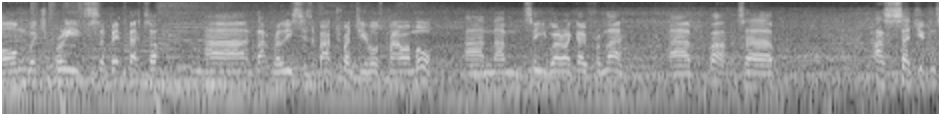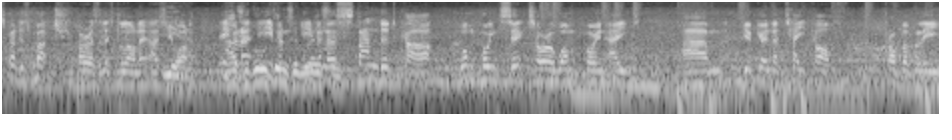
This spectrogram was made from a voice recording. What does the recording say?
on, which breathes a bit better. Uh, that releases about 20 horsepower more, and um, see where I go from there. Uh, but uh, as I said, you can spend as much or as little on it as you Yeah, want. Even, a, even, even a standard car, 1.6 or a 1.8, um, you're going to take off probably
